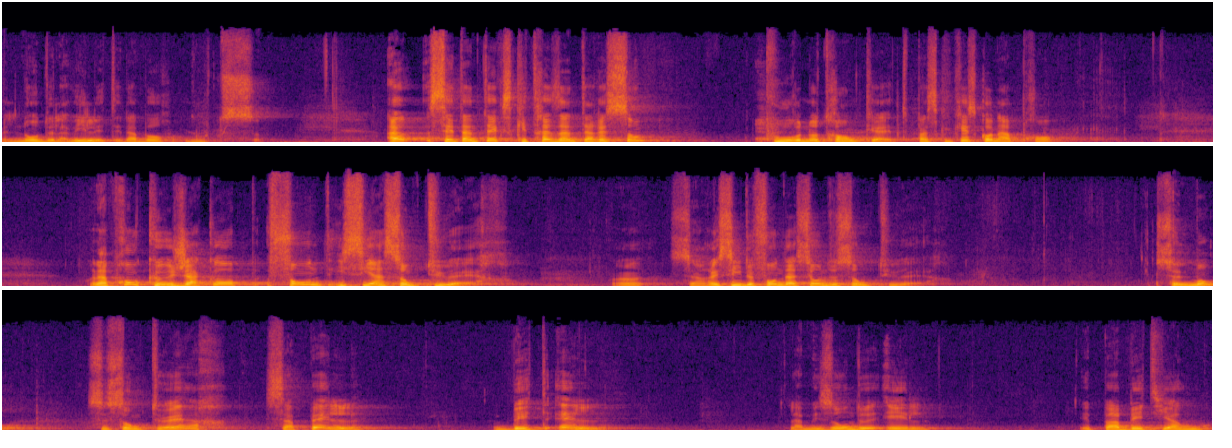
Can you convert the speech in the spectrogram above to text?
le nom de la ville était d'abord Lutz. C'est un texte qui est très intéressant pour notre enquête. Parce que qu'est-ce qu'on apprend? On apprend que Jacob fonde ici un sanctuaire. Hein, c'est un récit de fondation de sanctuaire. Seulement, ce sanctuaire s'appelle Beth-El, la maison de El, et pas Beth Yahou,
